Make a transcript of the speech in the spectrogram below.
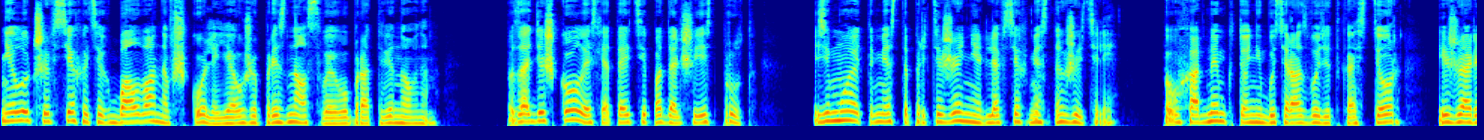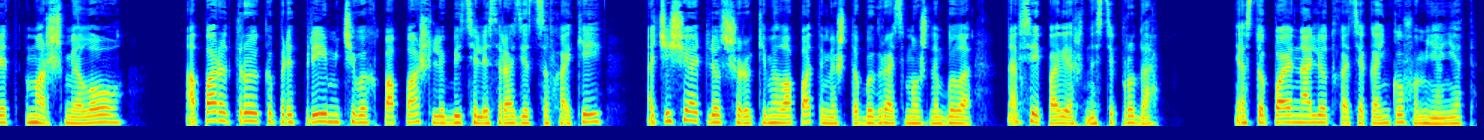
не лучше всех этих болванов в школе. Я уже признал своего брата виновным. Позади школы, если отойти подальше, есть пруд. Зимой это место притяжения для всех местных жителей. По выходным кто-нибудь разводит костер и жарит маршмеллоу, а пара-тройка предприимчивых папаш, любителей сразиться в хоккей, очищают лед широкими лопатами, чтобы играть можно было на всей поверхности пруда. Я ступаю на лед, хотя коньков у меня нет.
